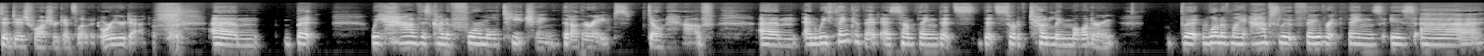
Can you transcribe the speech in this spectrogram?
the dishwasher gets loaded, or your dad. Um, but we have this kind of formal teaching that other apes don't have. Um, and we think of it as something that's that's sort of totally modern. But one of my absolute favorite things is uh,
